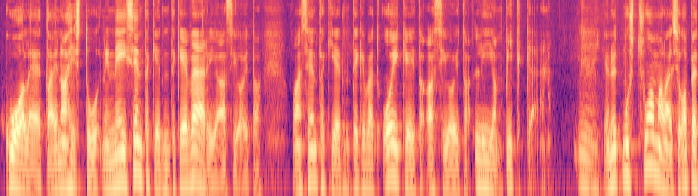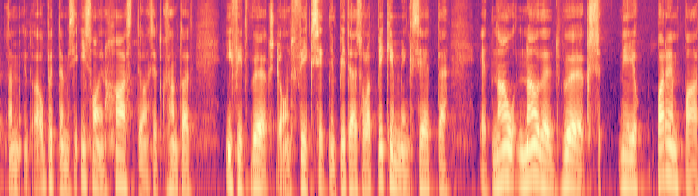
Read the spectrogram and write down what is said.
kuolee tai nahistuu, niin ne ei sen takia, että ne tekee vääriä asioita, vaan sen takia, että ne tekevät oikeita asioita liian pitkään. Mm. Ja nyt musta suomalaisen opettamisen isoin haaste on se, että kun sanotaan, että if it works, don't fix it, niin pitäisi olla pikemminkin se, että, että now, now that it works, niin ei ole parempaa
